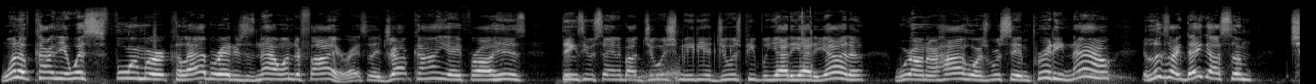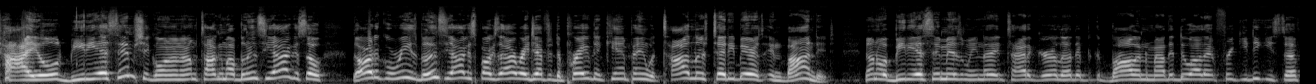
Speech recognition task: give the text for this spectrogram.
one of Kanye West's former collaborators is now under fire, right? So they dropped Kanye for all his things he was saying about Jewish media, Jewish people, yada, yada, yada. We're on our high horse. We're sitting pretty. Now it looks like they got some child BDSM shit going on. I'm talking about Balenciaga. So the article reads Balenciaga sparks outrage after depraved and campaign with toddlers, teddy bears in bondage. Don't know what BDSM is when they tie the girl up, they put the ball in the mouth, they do all that freaky deaky stuff.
